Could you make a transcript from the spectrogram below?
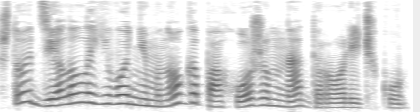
что делало его немного похожим на дролечку.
